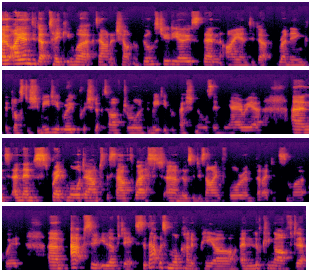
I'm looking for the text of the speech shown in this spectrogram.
so I ended up taking work down at Cheltenham Film Studios. Then I ended up running the Gloucestershire Media Group, which looked after all of the media professionals in the area, and and then spread more down to the southwest. Um, there was a design forum that I did some work with. Um, absolutely loved it. So that was more kind of PR and looking after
